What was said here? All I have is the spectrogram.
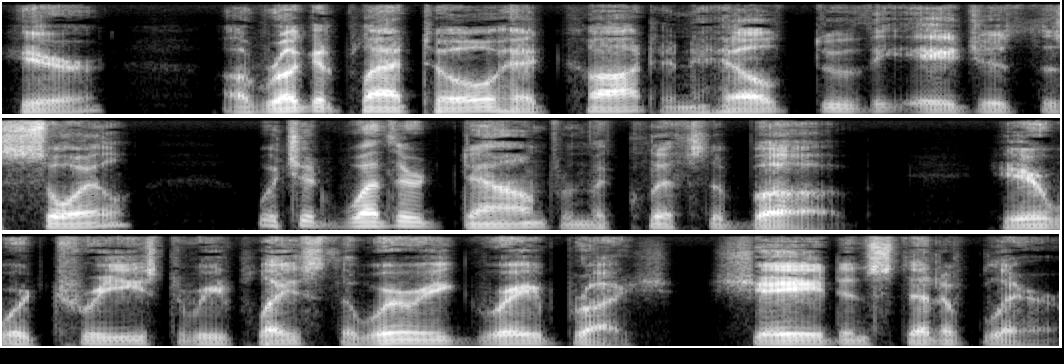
Here a rugged plateau had caught and held through the ages the soil which had weathered down from the cliffs above. Here were trees to replace the weary gray brush, shade instead of glare,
